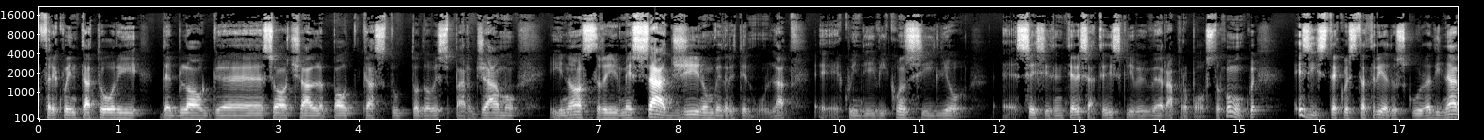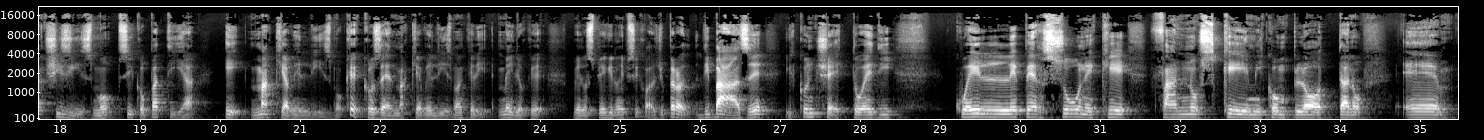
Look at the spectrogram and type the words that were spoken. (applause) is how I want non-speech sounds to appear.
frequentatori del blog, eh, social, podcast, tutto dove spargiamo i nostri messaggi, non vedrete nulla. E quindi vi consiglio eh, se siete interessati ad iscrivervi verrà proposto. Comunque esiste questa triade oscura di narcisismo, psicopatia e macchiavellismo. Che cos'è il macchiavellismo? Anche lì meglio che ve lo spieghino i psicologi, però di base il concetto è di quelle persone che fanno schemi, complottano. Eh,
